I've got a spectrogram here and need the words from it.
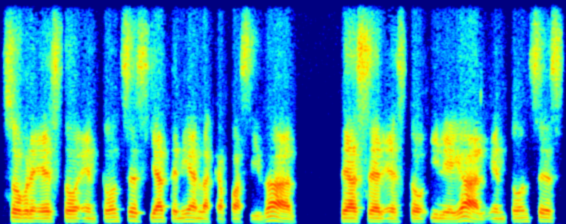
sobre esto, entonces ya tenían la capacidad de hacer esto ilegal. Entonces,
